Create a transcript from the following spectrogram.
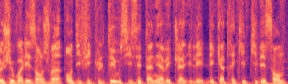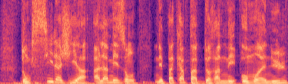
je vois les Angevins en difficulté aussi cette année avec les, les quatre équipes qui descendent, donc si la GIA à la maison n'est pas capable de ramener au moins un nul,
